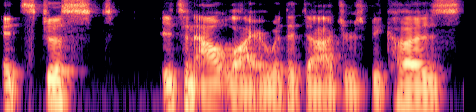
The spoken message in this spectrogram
it's just it's an outlier with the Dodgers because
